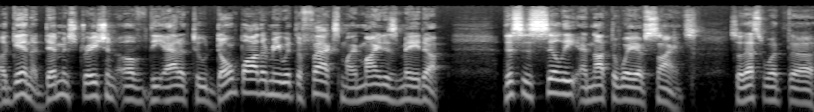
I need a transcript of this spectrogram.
Again, a demonstration of the attitude don't bother me with the facts, my mind is made up. This is silly and not the way of science. So that's what uh,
